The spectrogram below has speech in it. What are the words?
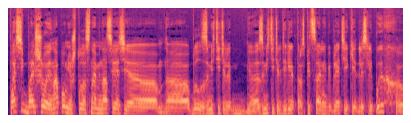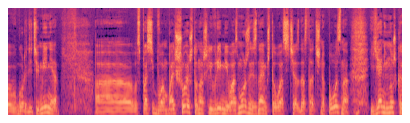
Спасибо большое. Напомню, что с нами на связи э, э, был заместитель, э, заместитель директора специальной библиотеки для слепых в городе Тюмени. Спасибо вам большое, что нашли время и возможность. Знаем, что у вас сейчас достаточно поздно. Я немножко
